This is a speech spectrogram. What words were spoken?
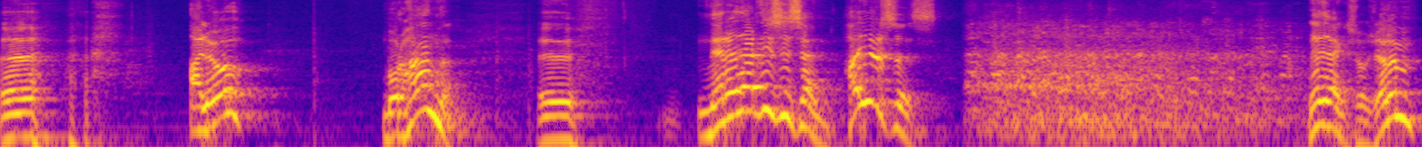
Ee, alo? Burhan? Ee, nerelerdesin sen? Hayırsız. Ne dergisi o canım?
